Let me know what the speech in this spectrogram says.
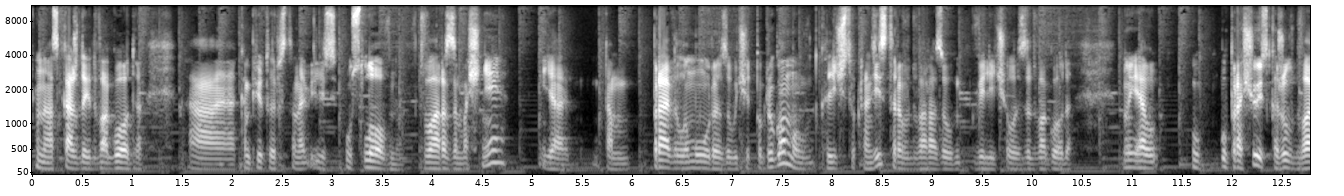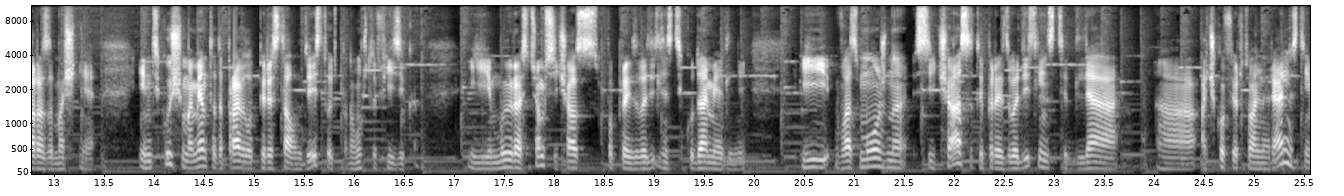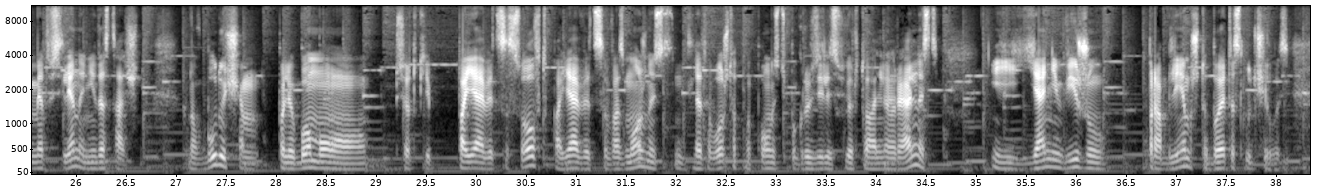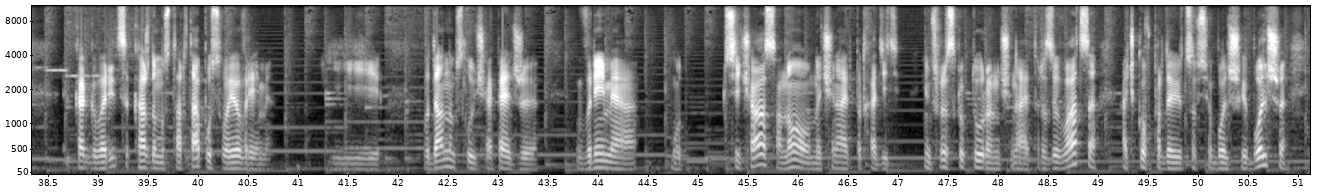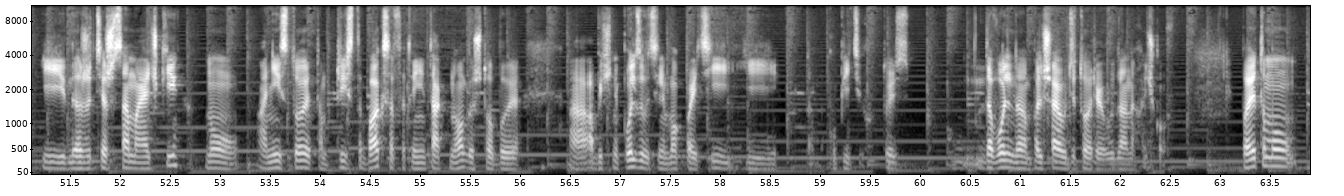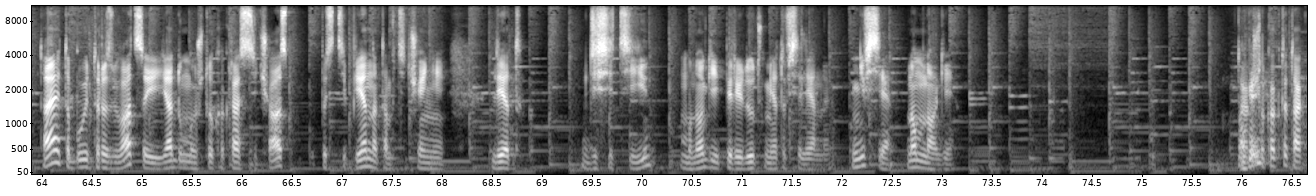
у нас каждые два года а, компьютеры становились условно в два раза мощнее, я там правило Мура звучит по-другому, количество транзисторов в два раза увеличилось за два года, но я упрощу и скажу в два раза мощнее. И на текущий момент это правило перестало действовать, потому что физика. И мы растем сейчас по производительности куда медленнее. И, возможно, сейчас этой производительности для очков виртуальной реальности и метавселенной недостаточно. Но в будущем по-любому все-таки появится софт, появится возможность для того, чтобы мы полностью погрузились в виртуальную реальность. И я не вижу проблем, чтобы это случилось. Как говорится, каждому стартапу свое время. И в данном случае, опять же, время вот сейчас оно начинает подходить. Инфраструктура начинает развиваться, очков продается все больше и больше, и даже те же самые очки, ну, они стоят там 300 баксов, это не так много, чтобы а, обычный пользователь мог пойти и там, купить их. То есть довольно большая аудитория у данных очков. Поэтому, да, это будет развиваться, и я думаю, что как раз сейчас постепенно, там в течение лет 10, многие перейдут в метавселенную. Не все, но многие. Так okay. что как-то так.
